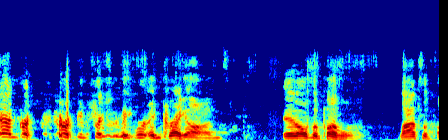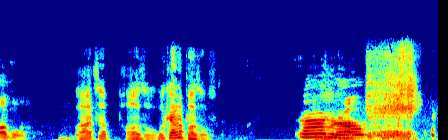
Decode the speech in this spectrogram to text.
And construction paper and crayons. And also puzzles. Lots of puzzles. Lots of puzzles. What kind of puzzles? Uh, you know, Dora.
